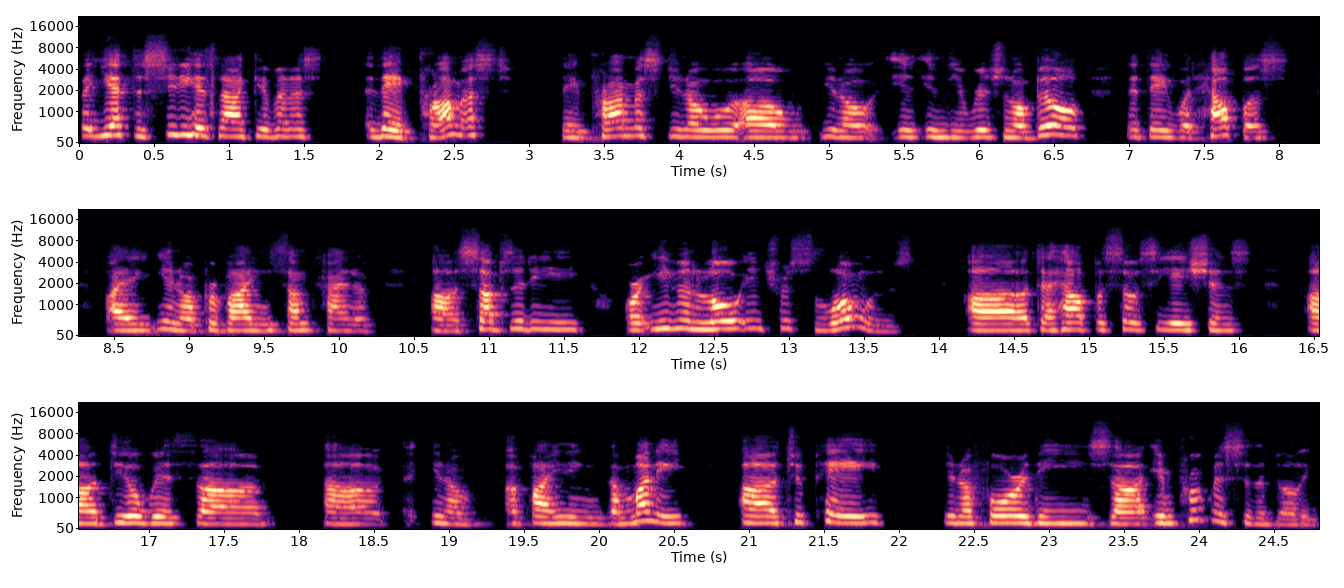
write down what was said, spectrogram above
but yet the city has not given us, they promised, they promised, you know, uh, you know, in, in the original bill that they would help us by, you know, providing some kind of uh, subsidy or even low interest loans uh, to help associations uh, deal with, uh, uh, you know, uh, finding the money uh, to pay, you know, for these uh, improvements to the building.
